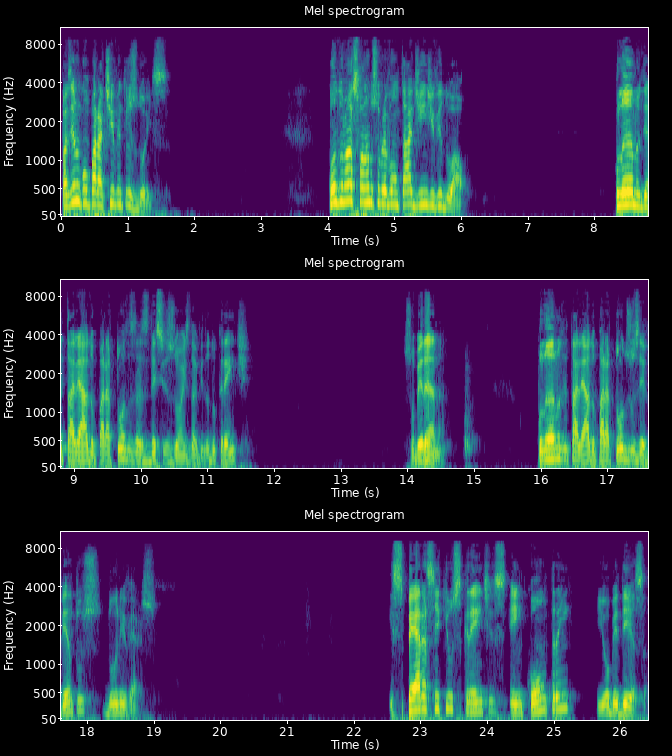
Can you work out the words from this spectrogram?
Fazendo um comparativo entre os dois. Quando nós falamos sobre a vontade individual, plano detalhado para todas as decisões da vida do crente, soberana, plano detalhado para todos os eventos do universo. Espera-se que os crentes encontrem e obedeçam.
